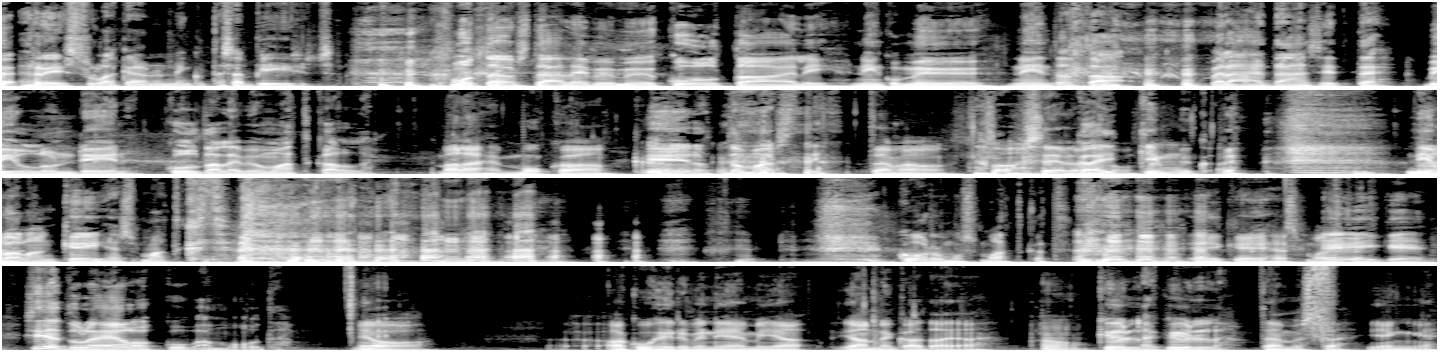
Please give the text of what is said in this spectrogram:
reissulla käynyt niin kuin tässä biisissä. Mutta jos tämä levy myy kultaa, eli niin kuin myy, niin tota, me lähdetään sitten Billundiin kultalevymatkalle. Mä lähden mukaan. Ehdottomasti. Tämä on, tämä on selvä. Kaikki mukaan. Nivalan keihäsmatkat. Kormusmatkat, ei keihäsmatkat. Eikä. Siitä tulee elokuva muuten. Joo. Aku Hirviniemi ja Janne Kataja. No. Kyllä, kyllä. Tämmöistä jengiä.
